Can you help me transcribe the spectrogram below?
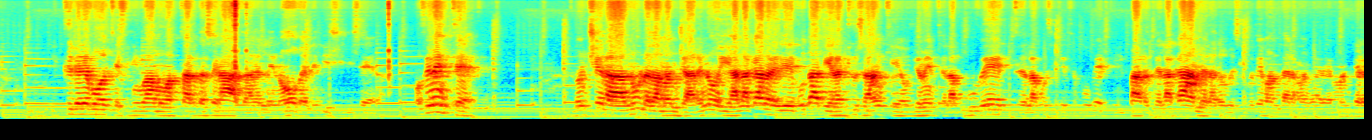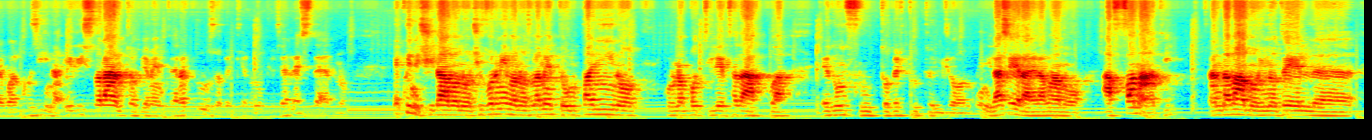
il più delle volte finivamo a tarda serata, alle 9, alle 10 di sera. Ovviamente non c'era nulla da mangiare. Noi alla Camera dei Deputati era chiusa anche ovviamente la buvette, la cosiddetta buvette, il bar della Camera dove si poteva andare magari a mangiare qualcosina. Il ristorante ovviamente era chiuso perché erano chiusi all'esterno e quindi ci, davano, ci fornivano solamente un panino con una bottiglietta d'acqua ed un frutto per tutto il giorno. Quindi la sera eravamo affamati, andavamo in hotel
